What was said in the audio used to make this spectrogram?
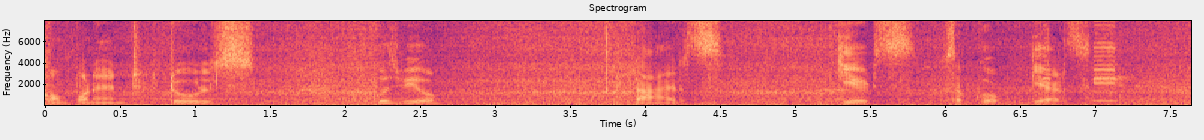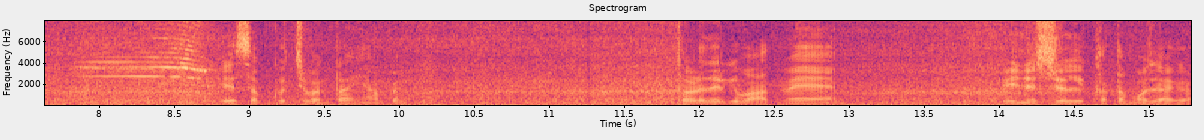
कंपोनेंट टूल्स कुछ भी हो टायर्स किट्स सबको गियर्स ये सब कुछ बनता है यहाँ पे। थोड़ी देर के बाद में इंडस्ट्रियल ख़त्म हो जाएगा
